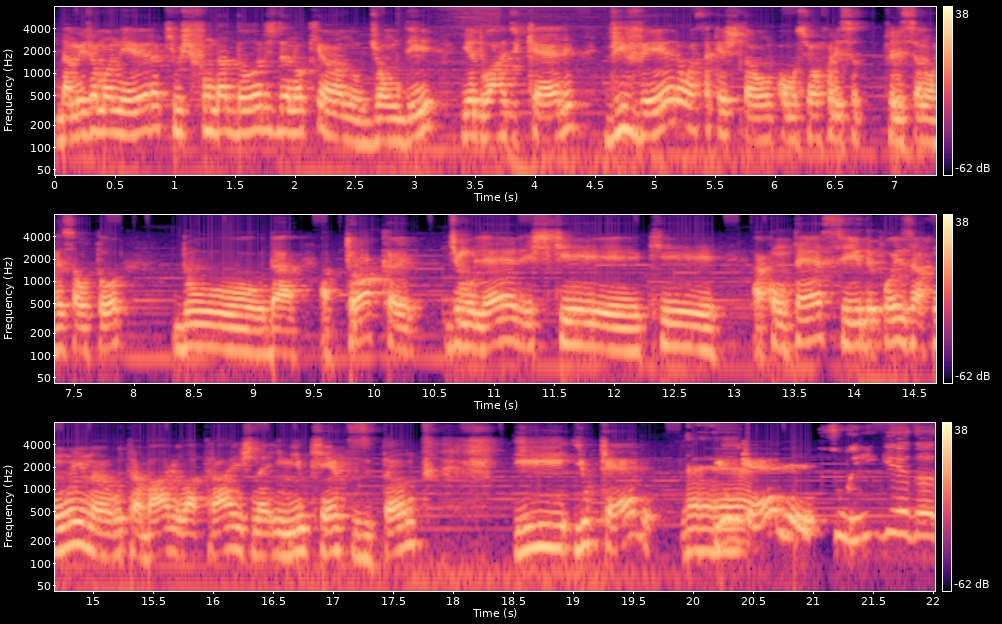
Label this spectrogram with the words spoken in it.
Da mesma maneira que os fundadores do Enochiano, John Dee e Edward Kelly, viveram essa questão, como o senhor Feliciano ressaltou, do, da a troca de mulheres que, que acontece e depois arruina o trabalho lá atrás, né, em 1500 e tanto. E, e o Kelly. É, e o Kelly. Swing do,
